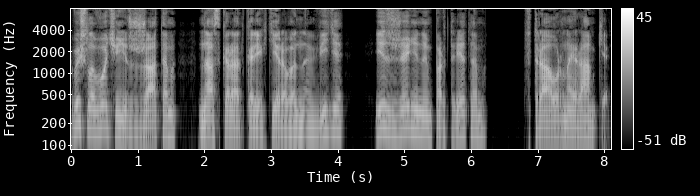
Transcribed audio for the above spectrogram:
вышла в очень сжатом, наскоро откорректированном виде и с Жениным портретом в траурной рамке.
